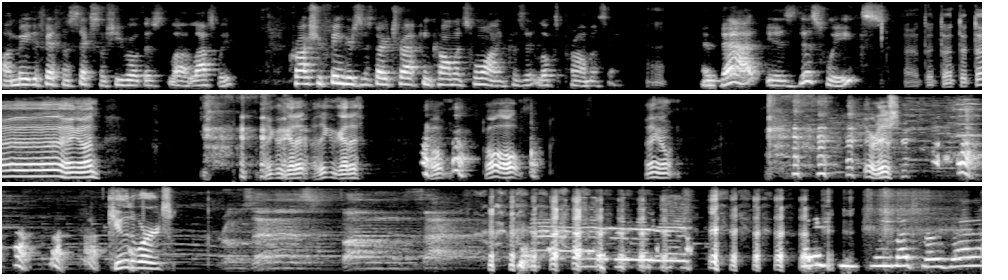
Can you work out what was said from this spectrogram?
on May the 5th and 6th. So she wrote this last week. Cross your fingers and start tracking Comet Swan because it looks promising. And that is this week's. Uh, da, da, da, da. Hang on. I think we got it. I think we got it. Oh, oh, oh. Hang on. There it is. Cue the words. Rosanna's Fun Fact. Thank you very much, Rosanna.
